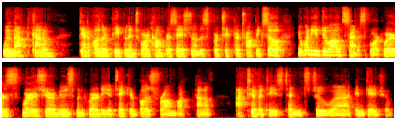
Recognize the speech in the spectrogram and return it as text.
we'll not kind of get other people into our conversation on this particular topic. So, you know, what do you do outside of sport? Where's where is your amusement? Where do you take your buzz from? What kind of activities tend to uh, engage you?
